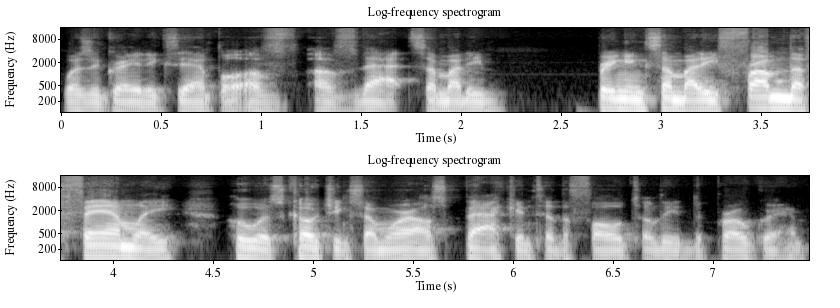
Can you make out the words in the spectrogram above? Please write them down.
was a great example of of that. Somebody bringing somebody from the family who was coaching somewhere else back into the fold to lead the program.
